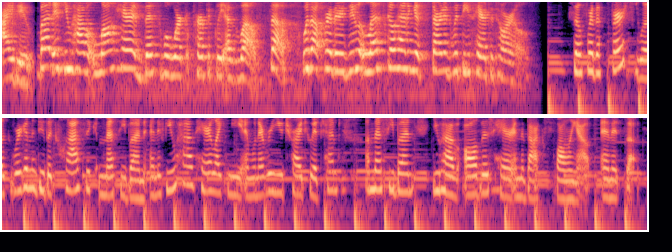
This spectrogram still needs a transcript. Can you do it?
I do. But if you have long hair, this will work perfectly as well. So without further ado, let's go ahead and get started with these hair tutorials. So for the first look, we're going to do the classic messy bun. And if you have hair like me and whenever you try to attempt a messy bun, you have all this hair in the back falling out and it sucks.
